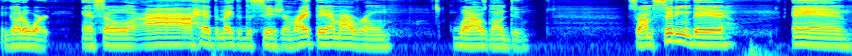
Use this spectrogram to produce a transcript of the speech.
and go to work. And so I had to make the decision right there in my room what I was going to do. So I'm sitting there and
